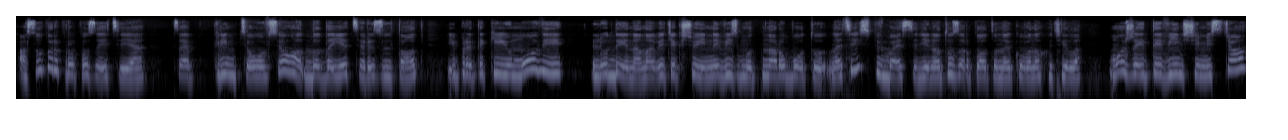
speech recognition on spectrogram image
а суперпропозиція це крім цього всього додається результат. І при такій умові людина, навіть якщо її не візьмуть на роботу на цій співбесіді, на ту зарплату, на яку вона хотіла, може йти в інші місця,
